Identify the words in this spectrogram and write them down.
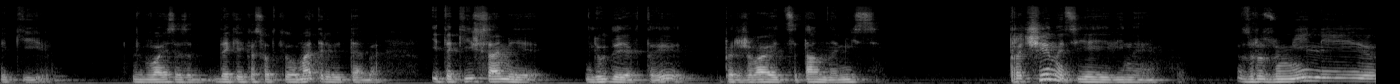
які відбуваються за декілька сот кілометрів від тебе, і такі ж самі люди, як ти, переживають це там на місці. Причини цієї війни зрозумілі,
